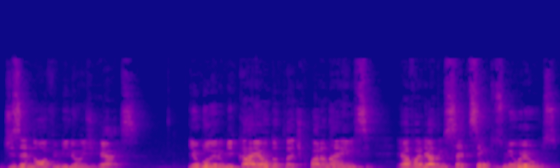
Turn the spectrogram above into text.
19 milhões de reais. E o goleiro Mikael, do Atlético Paranaense, é avaliado em 700 mil euros,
